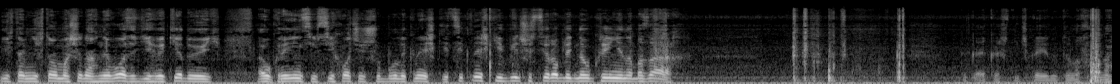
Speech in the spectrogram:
їх там ніхто в машинах не возить, їх викидують, а українці всі хочуть, щоб були книжки. Ці книжки в більшості роблять на Україні на базарах. Така штучка є до телефона.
